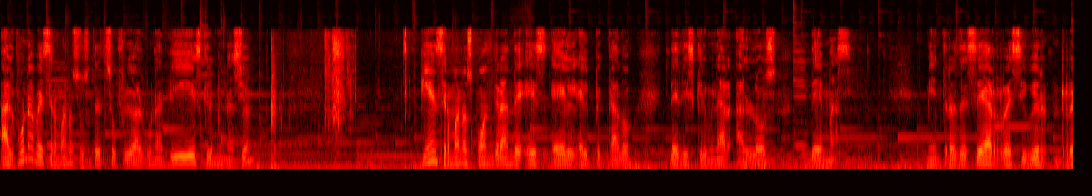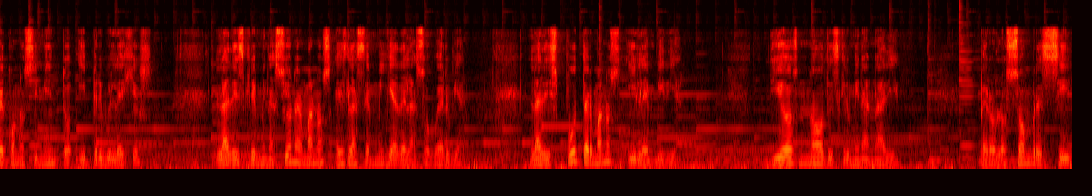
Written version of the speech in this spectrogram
¿Alguna vez, hermanos, usted sufrió alguna discriminación? Piensa, hermanos, cuán grande es el, el pecado de discriminar a los demás. Mientras desea recibir reconocimiento y privilegios, la discriminación, hermanos, es la semilla de la soberbia, la disputa, hermanos, y la envidia. Dios no discrimina a nadie, pero los hombres sí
